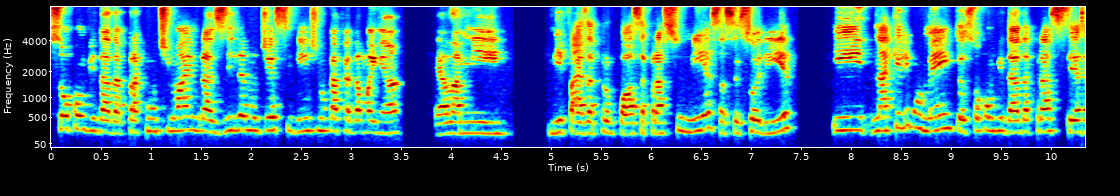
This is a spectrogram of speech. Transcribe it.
sou convidada para continuar em Brasília, no dia seguinte, no café da manhã, ela me, me faz a proposta para assumir essa assessoria, e naquele momento eu sou convidada para ser a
